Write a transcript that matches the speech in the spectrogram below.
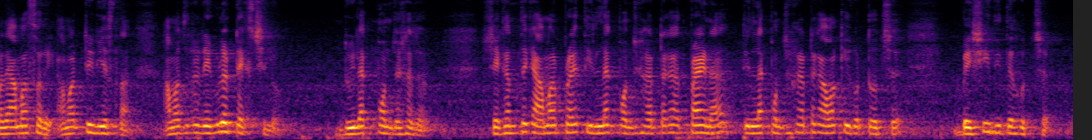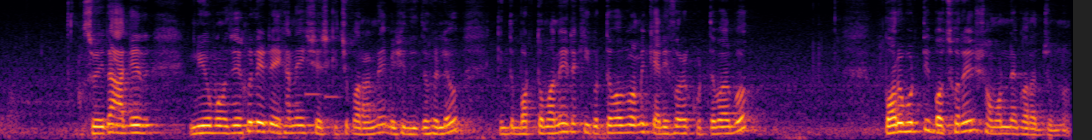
মানে আমার, সরি, আমার টিডিএস না, আমার যেটা রেগুলার ট্যাক্স ছিল দুই লাখ পঞ্চাশ হাজার। সেখান থেকে আমার প্রায় তিন লাখ পঞ্চাশ হাজার টাকা প্রায় না তিন লাখ পঞ্চাশ হাজার টাকা আমার কী করতে হচ্ছে? বেশি দিতে হচ্ছে। সো এটা আগের নিয়ম অনুযায়ী হলে এটা এখানেই শেষ কিছু করার নেই বেশি দিতে হলেও। কিন্তু বর্তমানে এটা কী করতে পারব? আমি ক্যারি ফরওয়ার্ড করতে পারব পরবর্তী বছরে সমন্বয় করার জন্য।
